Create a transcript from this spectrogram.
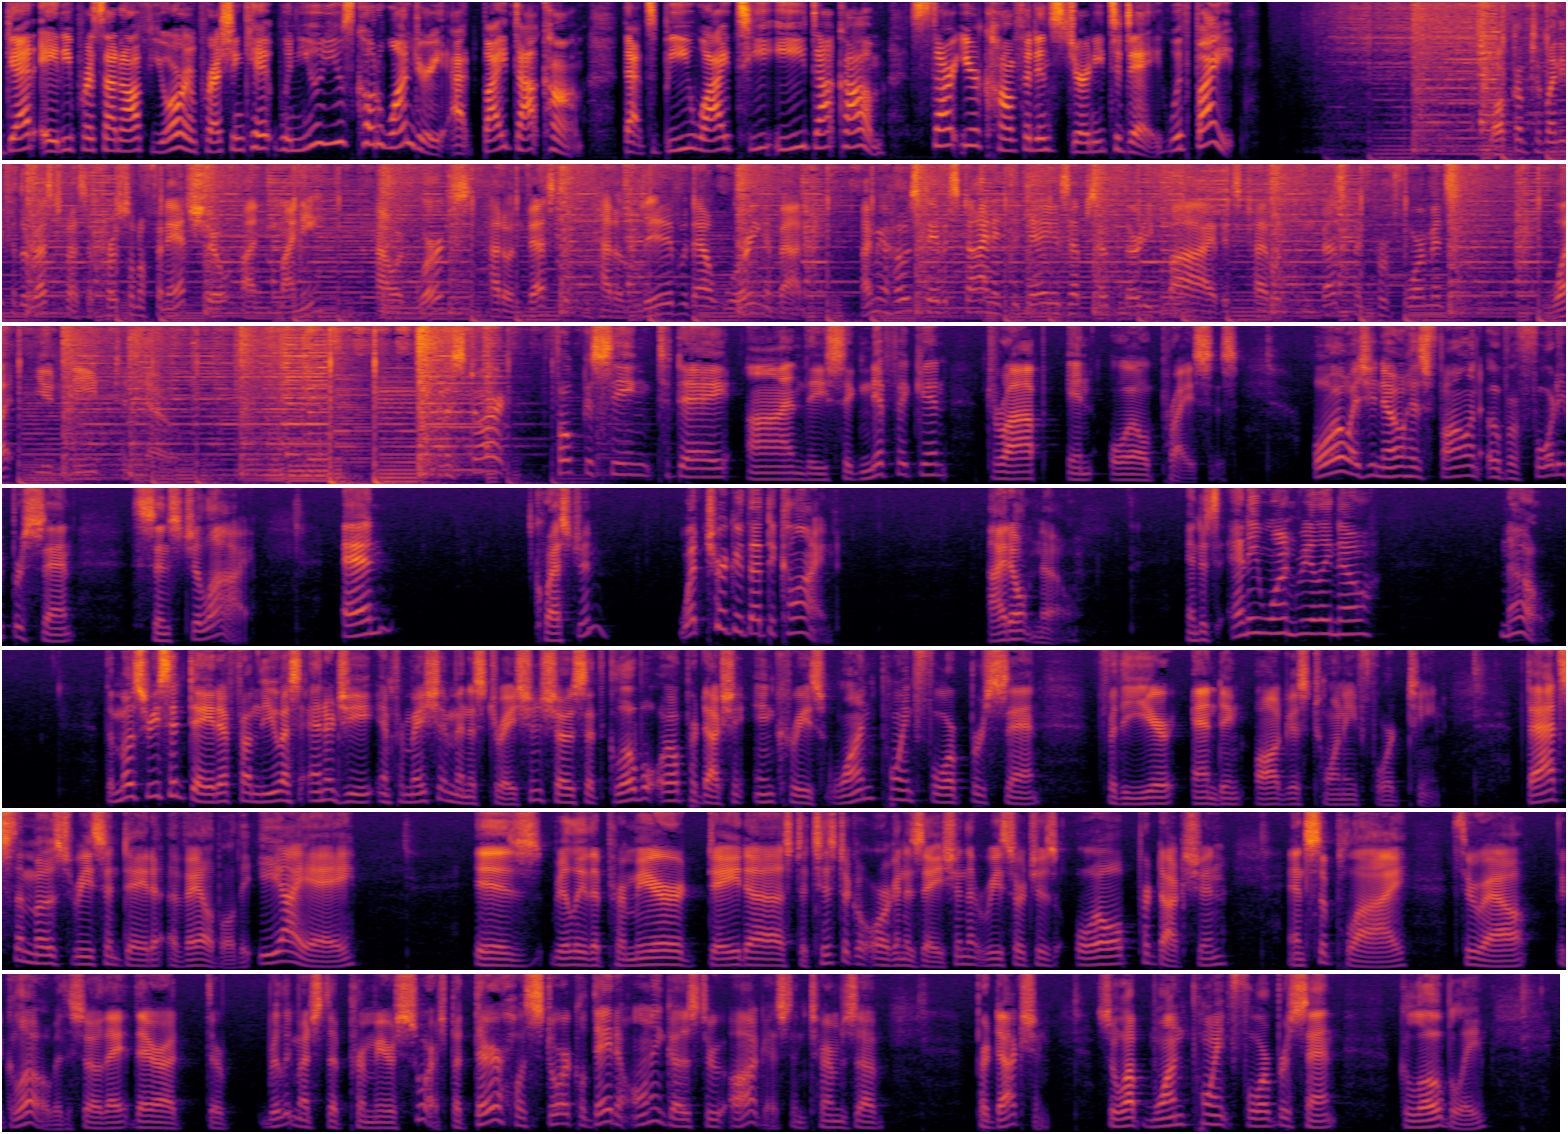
Get 80% off your impression kit when you use code WONDERY at Byte.com. That's B-Y-T-E dot com. Start your confidence journey today with Byte. Welcome to Money for the Rest of Us, a personal finance show on money, how it works, how to invest it, and how to live without worrying about it. I'm your host, David Stein, and today is episode 35. It's titled Investment Performance What You Need to Know. I'm going to start focusing today on the significant drop in oil prices. Oil, as you know, has fallen over 40% since July. And question what triggered that decline? I don't know. And does anyone really know? No. The most recent data from the U.S. Energy Information Administration shows that global oil production increased 1.4% for the year ending August 2014. That's the most recent data available. The EIA is really the premier data statistical organization that researches oil production and supply throughout the globe. So they, they're, they're really much the premier source. But their historical data only goes through August in terms of production. So up 1.4% globally.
